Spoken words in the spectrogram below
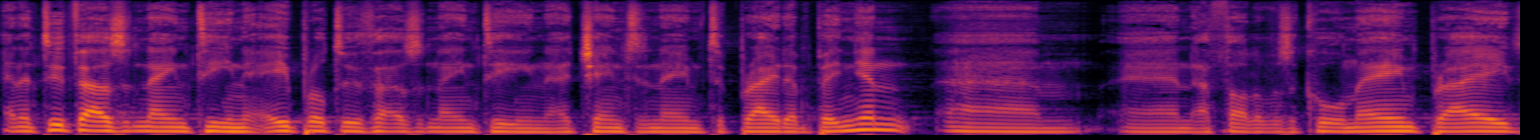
And in 2019, April 2019, I changed the name to Pride and Pinion. Um, and I thought it was a cool name. Pride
